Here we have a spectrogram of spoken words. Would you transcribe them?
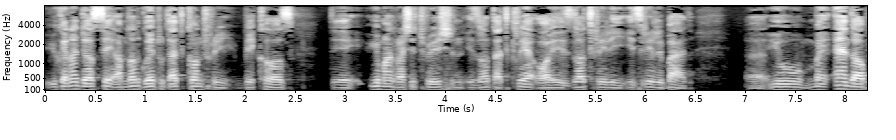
You cannot just say I'm not going to that country because the human rights situation is not that clear or is not really is really bad. Uh, you may end up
